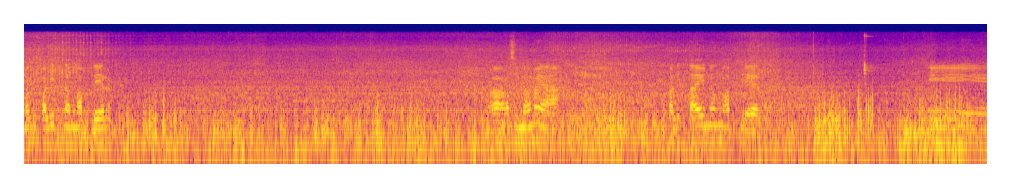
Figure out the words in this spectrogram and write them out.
magpalit ng muffler. Ah, kasi mamaya palit tayo ng muffler. Eh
